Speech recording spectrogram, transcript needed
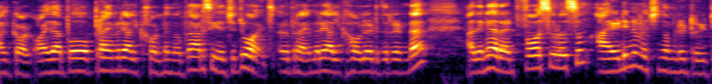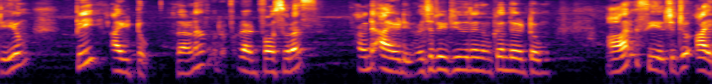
ആൽക്കഹോൾ അപ്പോൾ പ്രൈമറി ആൽക്കഹോളിനെ നോക്കുക R C H two O H ഒരു പ്രൈമറി ആൽക്കഹോൾ എടുത്തിട്ടുണ്ട്. അതിനെ റെഡ് ഫോസ്ഫറസും അയഡിനും വെച്ച് നമ്മൾ ട്രീറ്റ് ചെയ്യും. പി ഐ ടു അതാണ് റെഡ് ഫോസ്ഫറസ് അതിന്റെ അയഡിൻ വെച്ച് ട്രീറ്റ് ചെയ്തിട്ട് നമുക്ക് എന്ത് കിട്ടും? R C H two I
